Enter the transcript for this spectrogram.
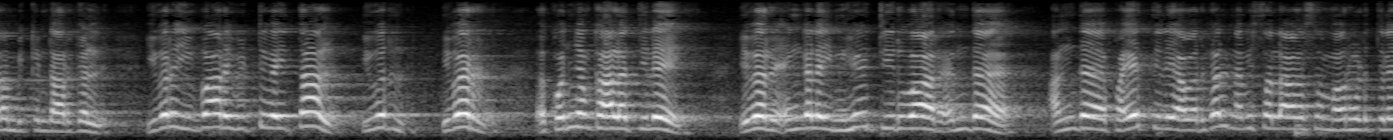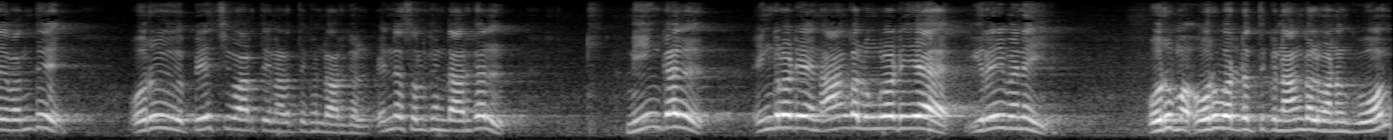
ஆரம்பிக்கின்றார்கள். இவரை இவ்வாறு விட்டு வைத்தால் இவர் இவர் கொஞ்சம் காலத்திலே இவர் எங்களை மிகைத்திடுவார் அந்த அந்த பயத்திலே அவர்கள் நபிசல்லாசம் அவர்களிடத்திலே வந்து ஒரு பேச்சுவார்த்தை நடத்துகின்றார்கள். என்ன சொல்கின்றார்கள்? நீங்கள் எங்களுடைய நாங்கள் உங்களுடைய இறைவனை ஒரு ஒரு வருடத்துக்கு நாங்கள் வணங்குவோம்.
